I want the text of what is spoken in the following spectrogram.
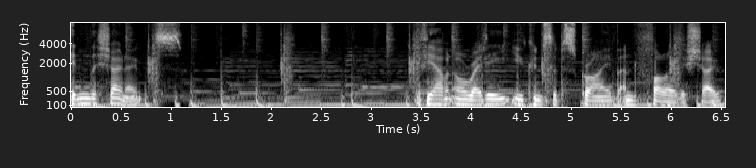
in the show notes. If you haven't already, you can subscribe and follow the show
